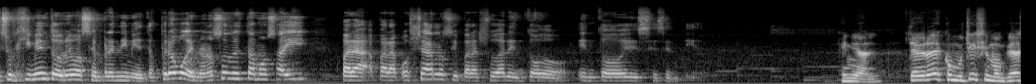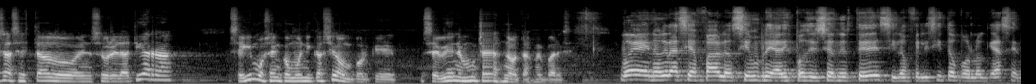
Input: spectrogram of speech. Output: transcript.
surgimiento de nuevos emprendimientos. Pero bueno, nosotros estamos ahí para, apoyarlos y para ayudar en todo, en todo ese sentido. Genial. Te agradezco muchísimo que hayas estado en Sobre la Tierra. Seguimos en comunicación porque se vienen muchas notas, me parece. Bueno, gracias Pablo, siempre a disposición de ustedes y los felicito por lo que hacen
